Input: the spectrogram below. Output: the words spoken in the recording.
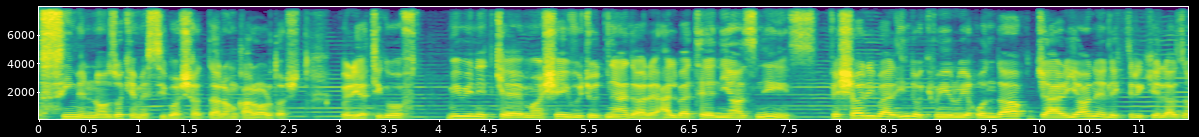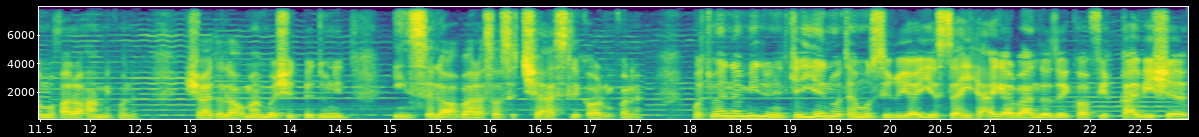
سیم نازک مسی باشد در آن قرار داشت. وریاتی گفت می‌بینید که ماشه وجود نداره. البته نیاز نیست. فشاری بر این دکمه روی قنداق جریان الکتریکی لازم و فراهم می‌کنه. شاید علاقمند باشید بدونید این سلاح بر اساس چه اصلی کار می‌کنه. مطمئنم می‌دونید که یه نوت موسیقیایی صحیح اگر به اندازه کافی قویشه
